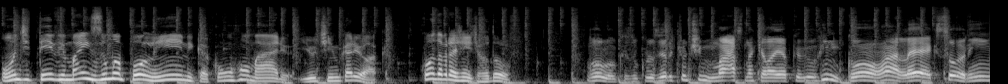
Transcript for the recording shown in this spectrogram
onde teve mais uma polêmica com o Romário e o time carioca. Conta pra gente, Rodolfo. Ô Lucas, o Cruzeiro tinha um time massa naquela época, viu? Rincon, Alex, Sorin.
